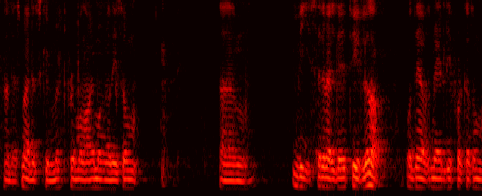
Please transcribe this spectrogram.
Det er det som er litt skummelt, for man har jo mange av de som ehm, viser det veldig tydelig, da. Og det er jo som regel de folka som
